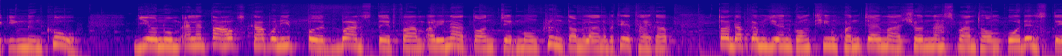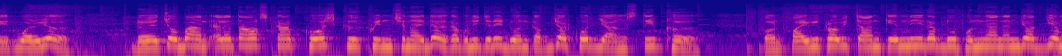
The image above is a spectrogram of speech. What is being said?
กอีกหนึ่งคู่ เยี่ยวหนุ่มแอตแลนตาฮอคส์ครับ วันนี้เปิดบ้านสเตทฟาร์มอารีนาตอน 7 โมงครึ่งตามเวลาในประเทศไทยครับ ต้อนรับการเยือนของทีมขวัญใจมหาชนนะสะพานทองโกลเด้นสเตทวอริเออร์โดยเจ้าบ้านแอตแลนตาฮอคส์ครับโค้ชคือควินชไนเดอร์ครับวันนี้จะได้ดวลกับยอดโค้ชอย่างสตีฟเคอร์ ก่อนไปวิเคราะห์วิจารณ์เกมนี้ครับดูผลงานอันยอดเยี่ยม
